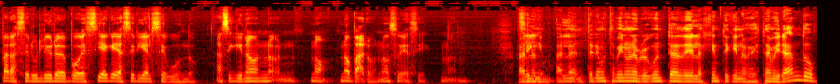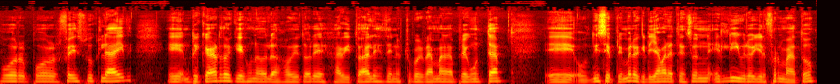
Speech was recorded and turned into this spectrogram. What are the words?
para hacer un libro de poesía que ya sería el segundo. Así que no, no, no, no paro, no soy así. Tenemos también una pregunta de la gente que nos está mirando por, por Facebook Live. Eh, Ricardo, que es uno de los auditores habituales de nuestro programa, pregunta, eh, o dice primero que le llama la atención el libro y el formato,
